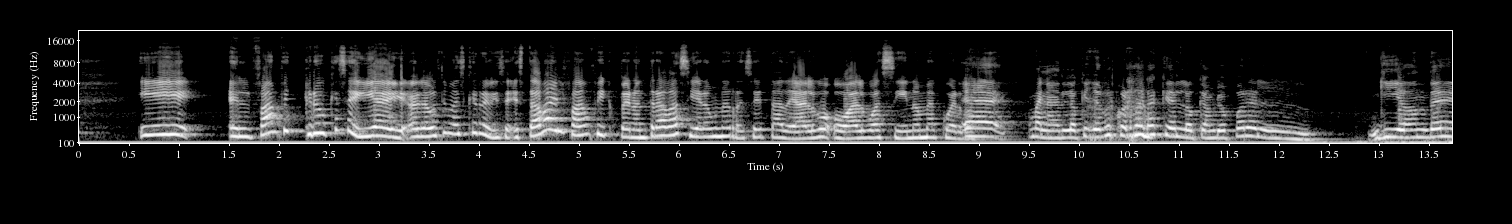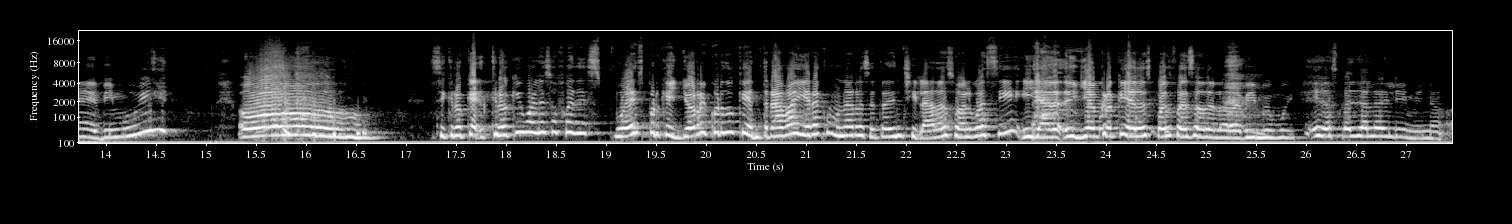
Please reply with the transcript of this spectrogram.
Y el fanfic creo que seguía ahí. La última vez que revisé, estaba el fanfic, pero entraba si era una receta de algo o algo así, no me acuerdo. Eh, bueno, lo que yo recuerdo era que lo cambió por el guion de B-Movie. Oh. Sí, creo que, creo que igual eso fue después, porque yo recuerdo que entraba y era como una receta de enchiladas o algo así, y ya yo creo que ya después fue eso de lo de B-Movie. Y después ya lo eliminó.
